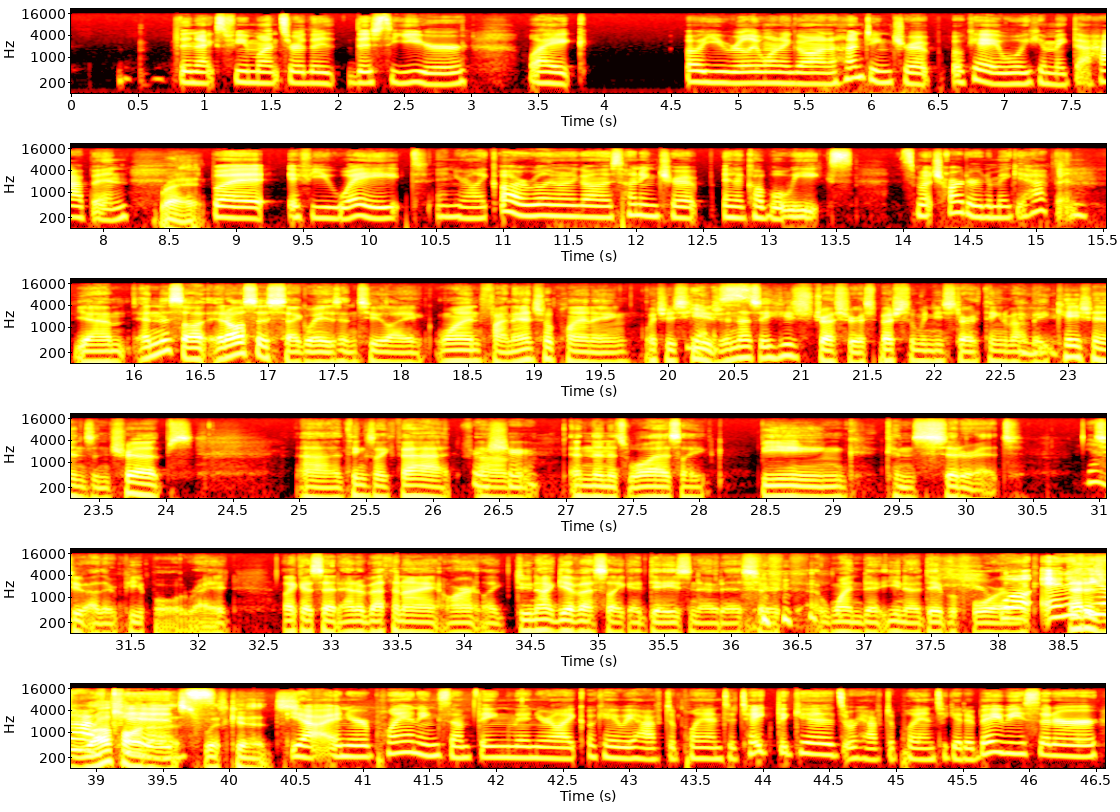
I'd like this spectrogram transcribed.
the next few months or the this year? Like, oh, you really want to go on a hunting trip? Okay, well, you can make that happen. Right. But if you wait and you're like, oh, I really want to go on this hunting trip in a couple weeks, it's much harder to make it happen. Yeah, um, and this it also segues into like one financial planning, which is huge, Yes. and that's a huge stressor, especially when you start thinking about Mhm. vacations and trips, uh, and things like that. For sure. And then as well as like being considerate Yeah. to other people, right? Like I said, Annabeth and I aren't like, do not give us like a day's notice or one day, you know, day before. Well, like, and that if is you have rough on us kids- with kids. Yeah, and you're planning something, then you're like, okay, we have to plan to take the kids or we have to plan to get a babysitter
